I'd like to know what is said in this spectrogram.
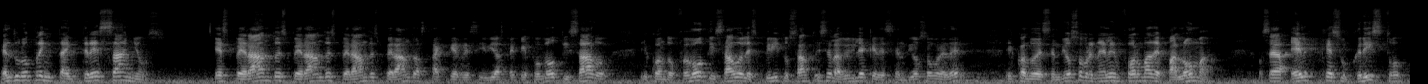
él duró 33 años esperando, esperando, esperando, esperando hasta que recibió, hasta que fue bautizado. Y cuando fue bautizado el Espíritu Santo dice la Biblia que descendió sobre él. Y cuando descendió sobre él en forma de paloma. O sea, él Jesucristo,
